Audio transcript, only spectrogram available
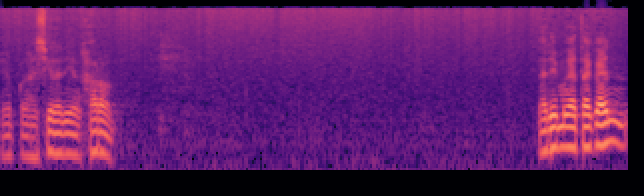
Penghasilan yang haram. Ada yang mengatakan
